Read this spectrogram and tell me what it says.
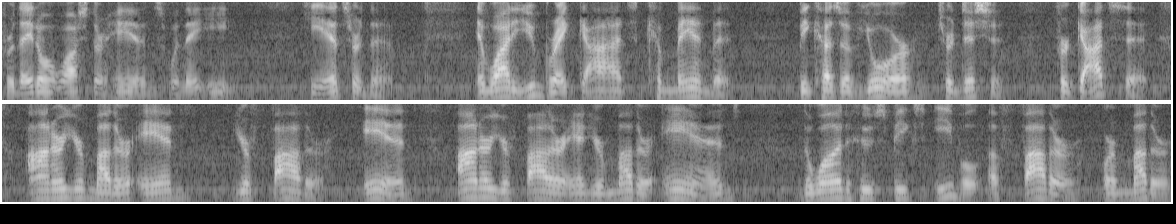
for they don't wash their hands when they eat. He answered them, And why do you break God's commandment? Because of your tradition. For God said, Honor your mother and your father, and honor your father and your mother, and the one who speaks evil of father or mother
